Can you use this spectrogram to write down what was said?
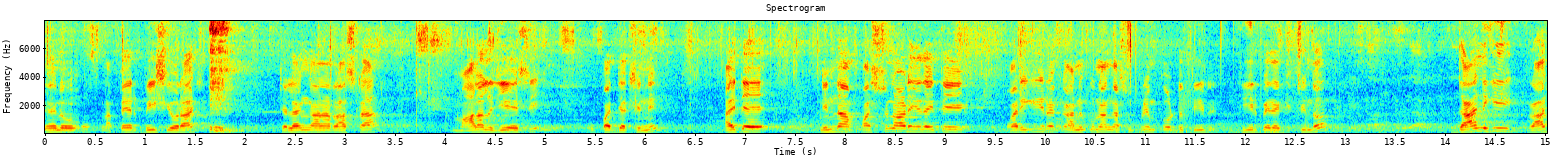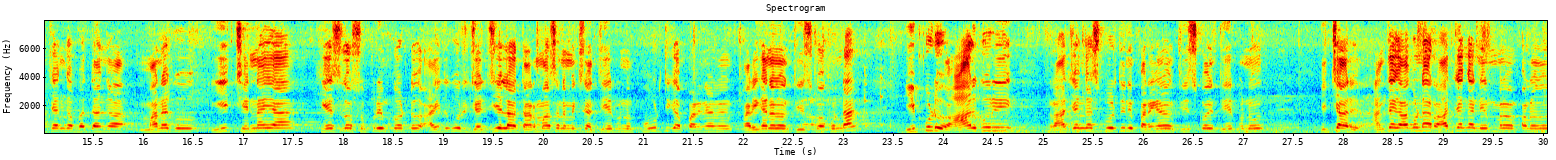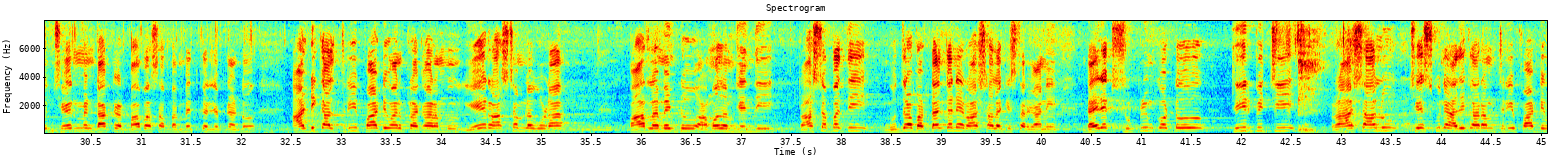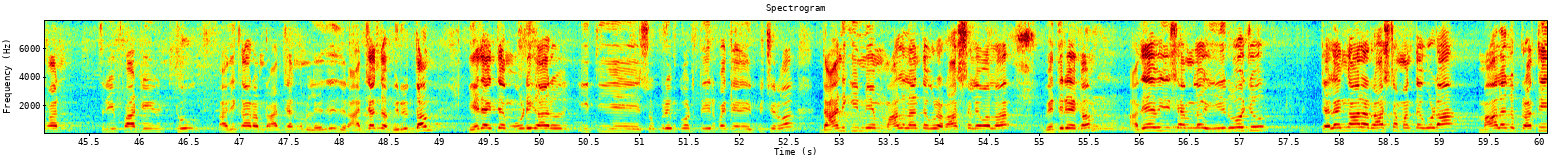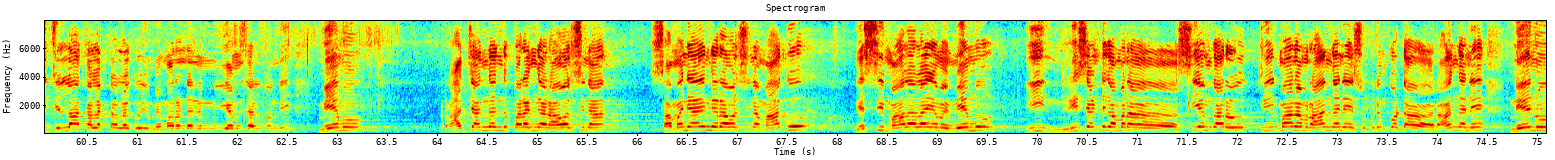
నేను నా పేరు బి శివరాజ్ తెలంగాణ రాష్ట్ర మాలలు చేసి ఉపాధ్యక్షుడిని అయితే నిన్న ఫస్ట్ నాడు ఏదైతే వర్గీరకు అనుగుణంగా సుప్రీంకోర్టు తీర్ తీర్పు ఏదైతే ఇచ్చిందో దానికి రాజ్యాంగబద్ధంగా మనకు ఈ చిన్నయ్య కేసులో సుప్రీంకోర్టు ఐదుగురు జడ్జీల ధర్మాసనం ఇచ్చిన తీర్పును పూర్తిగా పరిగణ పరిగణనలో తీసుకోకుండా ఇప్పుడు ఆరుగురి రాజ్యాంగ స్ఫూర్తిని పరిగణన తీసుకొని తీర్పును ఇచ్చారు. అంతేకాకుండా రాజ్యాంగ నిర్మాణ పనులు చైర్మన్ డాక్టర్ బాబాసాహెబ్ అంబేద్కర్ చెప్పినట్టు ఆర్టికల్ త్రీ ఫార్టీ వన్ ప్రకారం ఏ రాష్ట్రంలో కూడా పార్లమెంటు ఆమోదం చెంది రాష్ట్రపతి ముద్ర పడ్డాకనే రాష్ట్రాలకు ఇస్తారు. కానీ డైరెక్ట్ సుప్రీంకోర్టు తీర్పిచ్చి రాష్ట్రాలు చేసుకునే అధికారం three forty one three forty two అధికారం రాజ్యాంగం లేదు. ఇది రాజ్యాంగ విరుద్ధం. ఏదైతే మోడీ గారు ఈ సుప్రీంకోర్టు తీర్పు అయితే ఇప్పించారో దానికి మేము మాలలంతా కూడా రాష్ట్ర లెవెల్ వ్యతిరేకం. అదే విషయంలో ఈరోజు తెలంగాణ రాష్ట్రం అంతా కూడా మాలలు ప్రతి జిల్లా కలెక్టర్లకు ఈ మెమోరండం ఇవ్వడం జరుగుతుంది. మేము రాజ్యాంగ పరంగా రావాల్సిన సమన్యాయంగా రావాల్సిన మాకు ఎస్సీ మాలాలయం మేము ఈ రీసెంట్గా మన సీఎం గారు తీర్మానం రాగానే సుప్రీంకోర్టు రాగానే నేను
